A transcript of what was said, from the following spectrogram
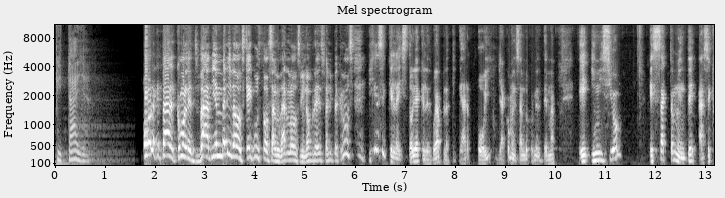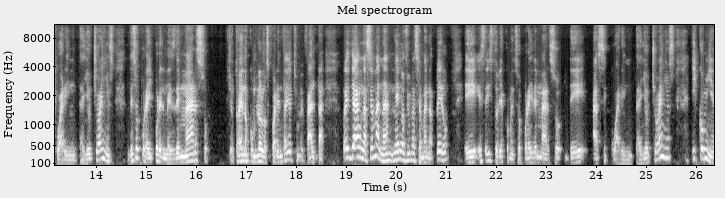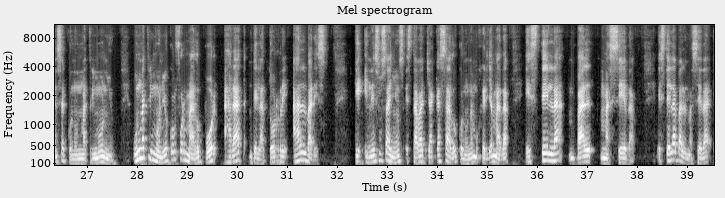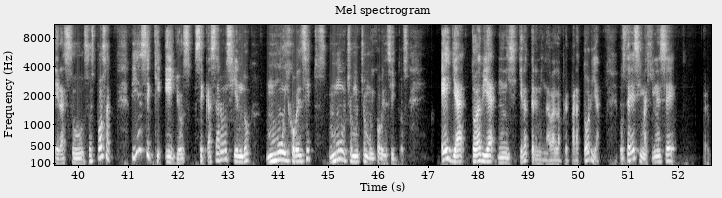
Pitaya. Hola, ¿qué tal? ¿Cómo les va? Bienvenidos. Qué gusto saludarlos. Mi nombre es Felipe Cruz. Fíjense que la historia que les voy a platicar hoy, ya comenzando con el tema, eh, inició exactamente hace 48 años. De eso por ahí por el mes de marzo. Yo todavía no cumplo los 48, me falta pues ya una semana, menos de una semana, pero eh, esta historia comenzó por ahí de marzo de hace 48 años y comienza con un matrimonio, un matrimonio conformado por Arat de la Torre Álvarez que en esos años estaba ya casado con una mujer llamada Estela Balmaceda. Estela Balmaceda era su, su esposa. Fíjense que ellos se casaron siendo muy jovencitos, mucho, mucho, muy jovencitos. Ella todavía ni siquiera terminaba la preparatoria. Ustedes imagínense,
